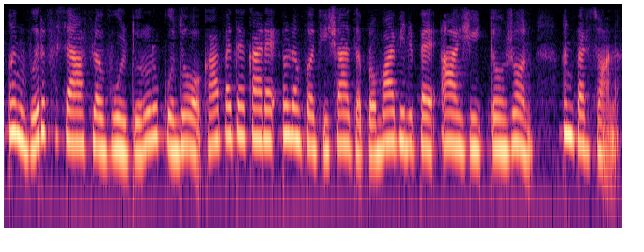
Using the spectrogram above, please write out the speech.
în vârf se află vulturul cu două capete care îl înfățișează probabil pe Aji Tojon în persoană.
